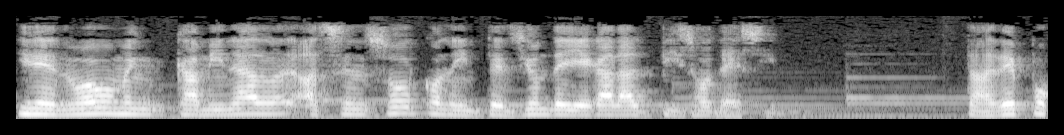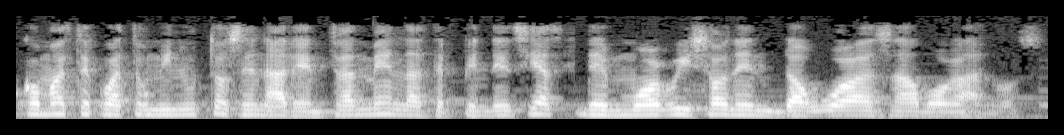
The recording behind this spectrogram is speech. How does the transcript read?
y de nuevo me encaminé al ascensor con la intención de llegar al piso décimo. Tardé poco más de cuatro minutos en adentrarme en las dependencias de Morrison en Douglas Abogados.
